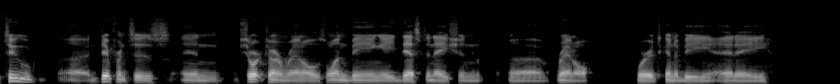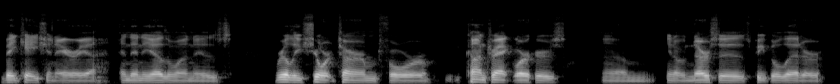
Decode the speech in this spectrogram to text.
two uh, differences in short-term rentals, one being a destination uh, rental where it's going to be at a vacation area, and then the other one is really short-term for contract workers, um, you know, nurses, people that are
